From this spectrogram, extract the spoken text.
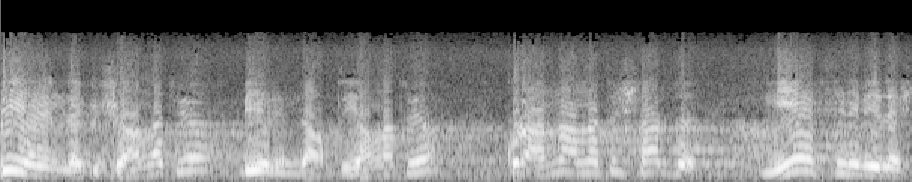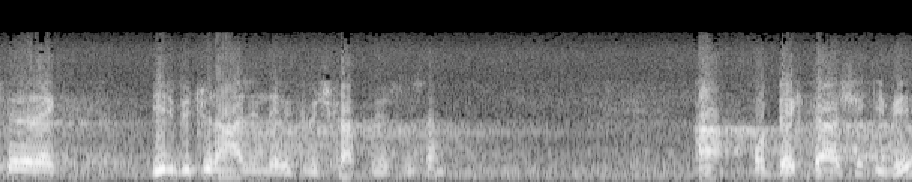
Bir yerinde üçü anlatıyor, bir yerinde altıyı anlatıyor. Kur'an'ın anlatış tarzı. Niye hepsini birleştirerek bir bütün halinde hükmü çıkartmıyorsun sen? Ha, o Bektaşi gibi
